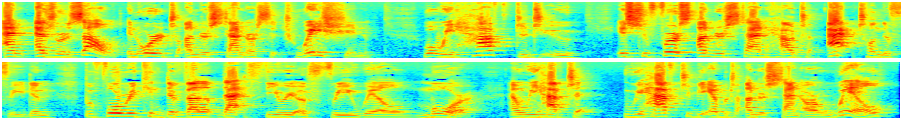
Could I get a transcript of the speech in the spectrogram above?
And as a result, in order to understand our situation, what we have to do is to first understand how to act on the freedom before we can develop that theory of free will more. And we have to we have to be able to understand our will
